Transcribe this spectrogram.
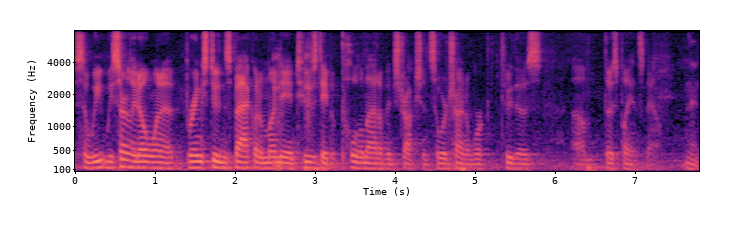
So we, we certainly don't want to bring students back on a Monday and Tuesday, but pull them out of instruction. So we're trying to work through those, um, those plans now. And then,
